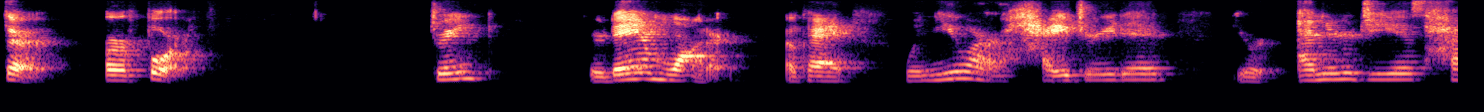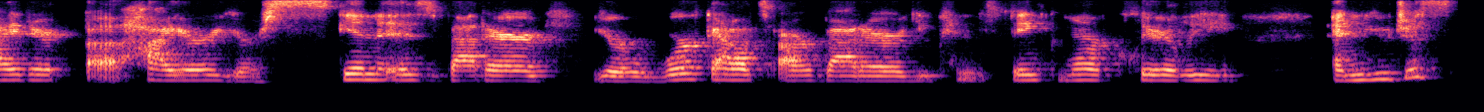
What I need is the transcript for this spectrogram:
Third or fourth, drink your damn water. Okay. When you are hydrated, your energy is higher, uh, higher, your skin is better, your workouts are better, you can think more clearly, and you just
